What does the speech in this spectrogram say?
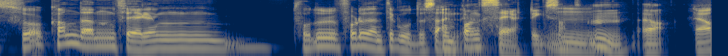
så kan den ferien Får du, får du den til gode seinere. Kompensert, ikke sant. Mm. Mm, ja. Ja.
